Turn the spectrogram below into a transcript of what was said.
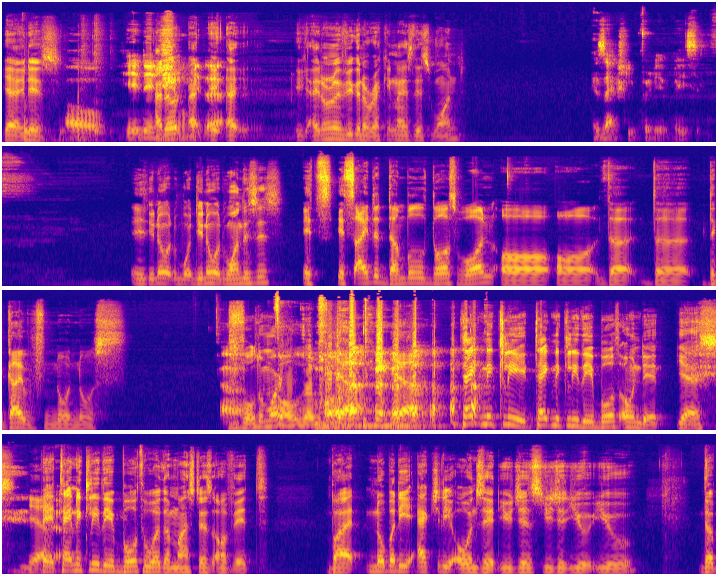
Yeah, it is. Oh, he did I show don't. me I, that. I, I, I don't know if you're gonna recognize this wand. it's actually pretty amazing. It, Do you know what? what do you know what wand this is? it's it's either Dumbledore's wand or or the the the guy with no nose. Uh, Voldemort? Voldemort. Yeah, yeah. technically, technically, they both owned it. Yes. Yeah. They- technically, they both were the masters of it, but nobody actually owns it. You just, you just, you, you. The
